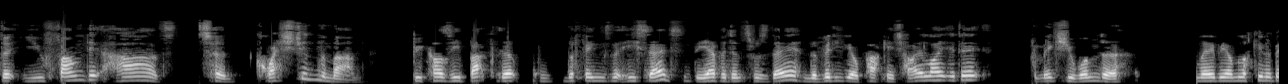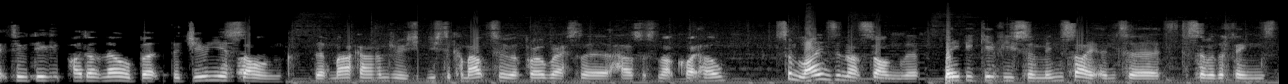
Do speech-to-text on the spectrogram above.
that you found it hard to question the man because he backed up the things that he said. The evidence was there. The video package highlighted it. It makes you wonder. Maybe I'm looking a bit too deep, I don't know, but the junior song that Mark Andrews used to come out to at Progress uh, House That's Not Quite Home, some lines in that song that maybe give you some insight into some of the things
